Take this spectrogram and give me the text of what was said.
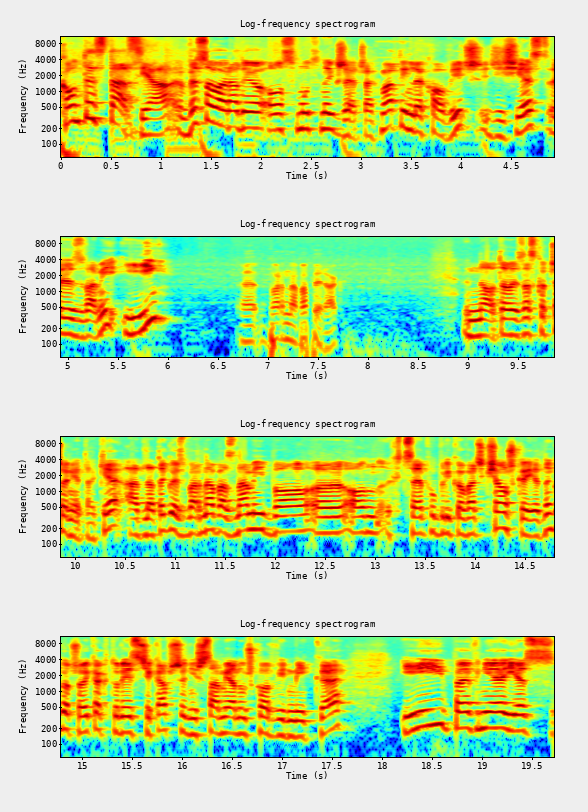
Kontestacja, wesołe radio o smutnych rzeczach. Martin Lechowicz dziś jest e, z wami i... E, Barnaba Pyrak. No, to jest zaskoczenie takie, a dlatego jest Barnaba z nami, bo e, on chce publikować książkę jednego człowieka, który jest ciekawszy niż sam Janusz Korwin-Mikke i pewnie jest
